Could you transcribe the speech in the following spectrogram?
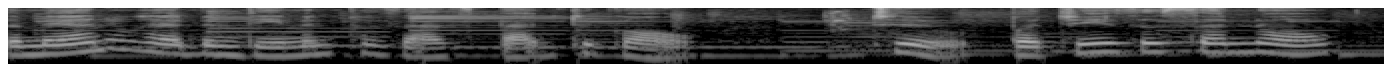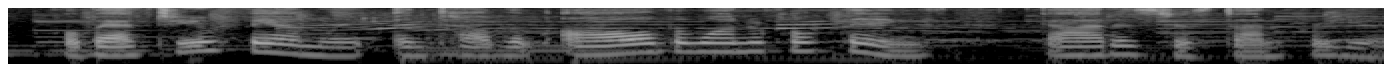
The man who had been demon possessed begged to go too, but Jesus said, No, go back to your family and tell them all the wonderful things God has just done for you.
